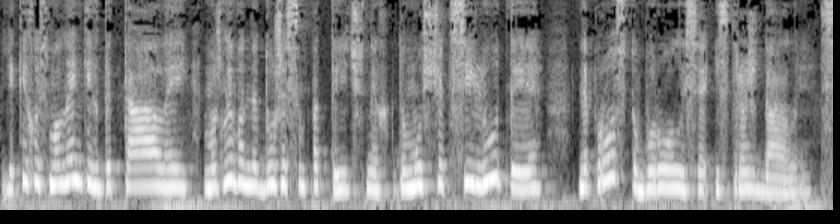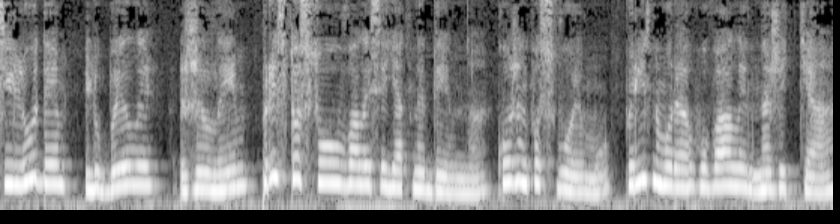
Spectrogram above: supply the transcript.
Якихось маленьких деталей, можливо, не дуже симпатичних, тому що ці люди не просто боролися і страждали. Ці люди любили, жили, пристосовувалися як не дивно, кожен по-своєму, по-різному реагували на життя.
